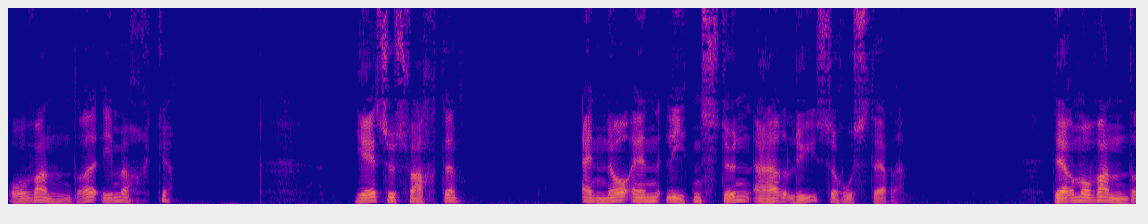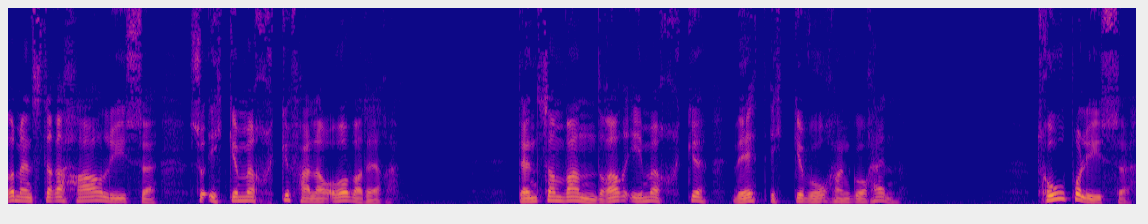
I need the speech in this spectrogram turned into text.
og vandre i mørket. Jesus svarte, Ennå en liten stund er lyset hos dere. Dere må vandre mens dere har lyset, så ikke mørket faller over dere. Den som vandrer i mørket, vet ikke hvor han går hen. Tro på lyset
